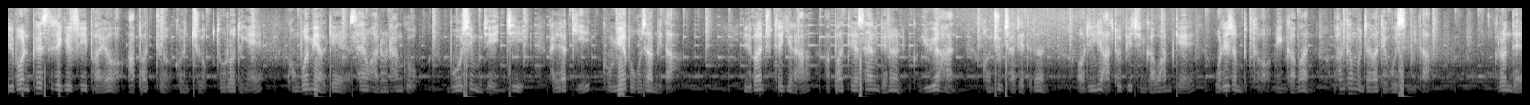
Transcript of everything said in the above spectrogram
일본 패스트랙을 수입하여 아파트, 건축, 도로 등에 광범위하게 사용하는 한국 무엇이 문제인지 간략히 공유해보고자 합니다. 일반 주택이나 아파트에 사용되는 유해한 건축 자재들은 어린이 아토피 증가와 함께 오래전부터 민감한 환경 문제가 되고 있습니다. 그런데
